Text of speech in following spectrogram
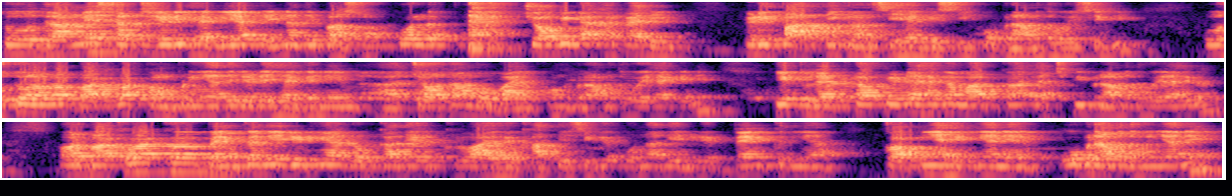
ਤੋ ਦੌਰਾਨੇ ਸਰਚ ਜਿਹੜੀ ਹੈਗੀ ਆ, ਇਹਨਾਂ ਦੇ ਪਾਸੋਂ ਕੁੱਲ 24 ਲੱਖ ਰੁਪਏ ਦੀ ਜਿਹੜੀ ਭਾਰਤੀ ਕਰੰਸੀ ਹੈਗੀ ਸੀ, ਉਹ ਬਰਾਮਦ ਹੋਈ ਸੀਗੀ। ਉਸ ਤੋਂ ਇਲਾਵਾ ਵੱਖ-ਵੱਖ ਕੰਪਨੀਆਂ ਦੇ ਜਿਹੜੇ ਹੈਗੇ ਨੇ, ਅਹ 14 ਮੋਬਾਈਲ ਫੋਨ ਬਰਾਮਦ ਹੋਏ ਹੈਗੇ ਨੇ। ਇੱਕ ਲੈਪਟਾਪ ਜਿਹੜਾ ਹੈਗਾ ਮਾਰਕਾ HP ਬਰਾਮਦ ਹੋਇਆ ਹੈਗਾ। ਔਰ ਵੱਖ-ਵੱਖ ਬੈਂਕਾਂ ਦੀਆਂ ਜਿਹੜੀਆਂ ਲੋਕਾਂ ਦੇ ਖੁਲਵਾਏ ਹੋਏ ਖਾਤੇ ਸੀਗੇ, ਉਹਨਾਂ ਦੀਆਂ ਜਿਹੜੇ ਬੈਂਕ ਦੀਆਂ ਕਾਪੀਆਂ ਹੈਗੀਆਂ ਨੇ, ਉਹ ਬਰਾਮਦ ਹੋਈਆਂ ਨੇ।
